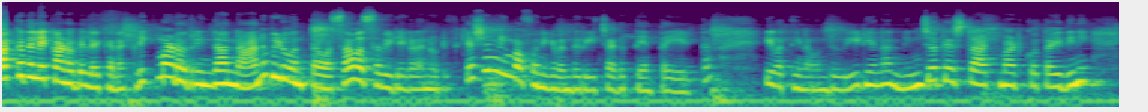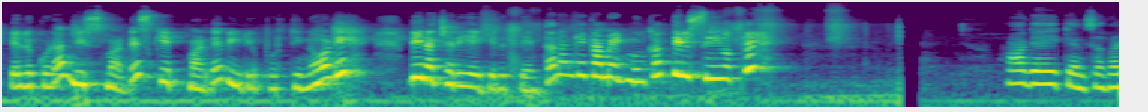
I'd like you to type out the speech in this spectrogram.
ಪಕ್ಕದಲ್ಲೇ ಕಾಣೋ ಬೆಲ್ಲೈಕನ ಕ್ಲಿಕ್ ಮಾಡೋದ್ರಿಂದ ನಾನು ಬಿಡುವಂಥ ಹೊಸ ಹೊಸ ವೀಡಿಯೋಗಳ ನೋಟಿಫಿಕೇಶನ್ ನಿಮ್ಮ ಫೋನಿಗೆ ಬಂದು ರೀಚ್ ಆಗುತ್ತೆ ಅಂತ ಹೇಳ್ತಾ ಇವತ್ತಿನ ಒಂದು ವೀಡಿಯೋನ ನಿಮ್ಮ ಜೊತೆ ಸ್ಟಾರ್ಟ್ ಮಾಡ್ಕೋತಾ ಇದ್ದೀನಿ. ಎಲ್ಲೂ ಕೂಡ ಮಿಸ್ ಮಾಡಿದೆ ಸ್ಕಿಪ್ ಮಾಡಿದೆ ವೀಡಿಯೋ ಪೂರ್ತಿ ನೋಡಿ ದಿನಚರಿ ಹೇಗಿರುತ್ತೆ ಅಂತ ನನಗೆ ಕಮೆಂಟ್ ಮೂಲಕ ತಿಳಿಸಿ ಓಕೆ ಹಾಗೆ ಈ ಕೆಲಸಗಳ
